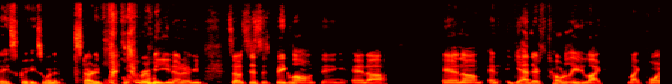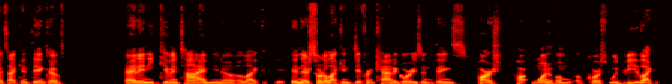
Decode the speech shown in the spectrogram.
Basically, is when it started for me. You know what I mean? So it's just this big long thing, and uh, and um, and yeah, there's totally like like points I can think of at any given time you know like and they're sort of like in different categories and things. Part, part one of them of course would be like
